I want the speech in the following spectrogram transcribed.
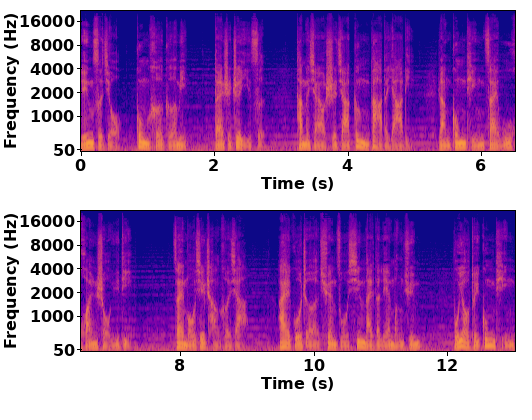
零四九共和革命，但是这一次，他们想要施加更大的压力，让宫廷再无还手余地。在某些场合下，爱国者劝阻新来的联盟军不要对宫廷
